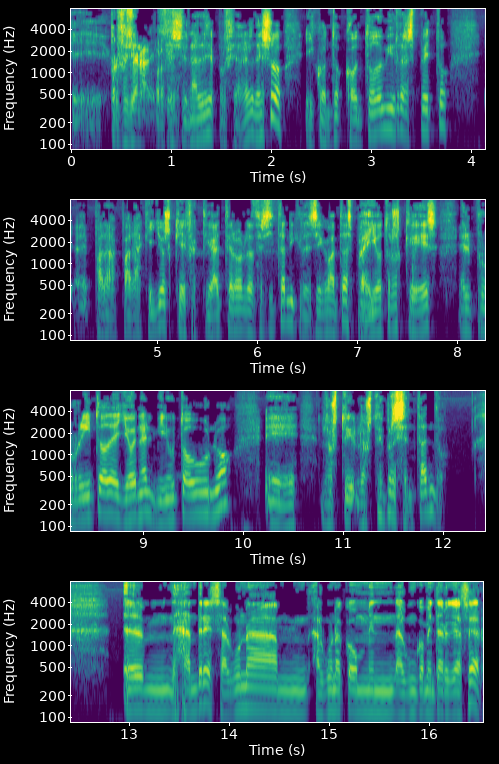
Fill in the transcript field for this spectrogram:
eh, profesionales. Profesionales, sí. profesionales de eso. Y con, to, con todo mi respeto eh, para, para aquellos que efectivamente lo necesitan y que les lleguen atrás, pero hay otros que es el prurrito de yo en el minuto uno eh, lo, estoy, lo estoy presentando. Eh, Andrés, ¿alguna, alguna comen, ¿algún comentario que hacer?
